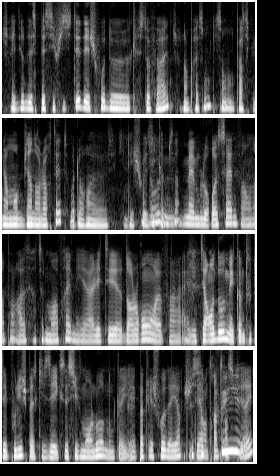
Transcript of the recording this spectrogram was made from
j'allais dire des spécificités des chevaux de Christopher Head. J'ai l'impression qu'ils sont particulièrement bien dans leur tête, ou alors euh, qu'il les choisit Oui, comme ça. Même Laurosen, enfin on en parlera certainement après, mais euh, elle était dans le rond, enfin elle était en dos, mais comme toutes les pouliches parce qu'ils faisaient excessivement lourd, donc euh, il n'y avait pas que les chevaux d'ailleurs qui étaient en train de transpirer.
